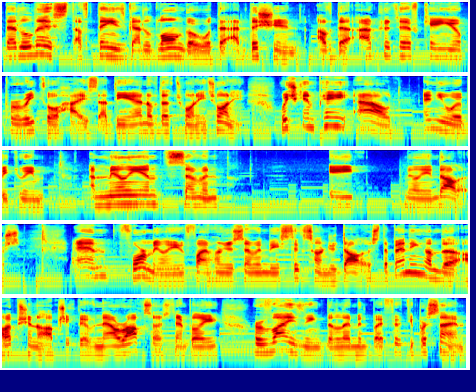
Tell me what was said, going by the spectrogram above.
That list of things got longer with the addition of the lucrative Cayo Perico heist at the end of the 2020, which can pay out anywhere between a million seven eight million dollars and four million five hundred seventy six hundred dollars depending on the optional objective now rockstar is temporarily revising the limit by 50 percent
